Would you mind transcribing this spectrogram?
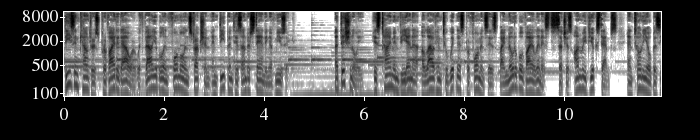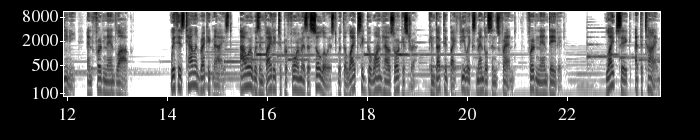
These encounters provided Auer with valuable informal instruction and deepened his understanding of music. Additionally, his time in Vienna allowed him to witness performances by notable violinists such as Henri Vieuxtemps, Antonio Bazzini, and Ferdinand Laub. With his talent recognized, Auer was invited to perform as a soloist with the Leipzig Gewandhaus Orchestra, conducted by Felix Mendelssohn's friend, Ferdinand David. Leipzig, at the time,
